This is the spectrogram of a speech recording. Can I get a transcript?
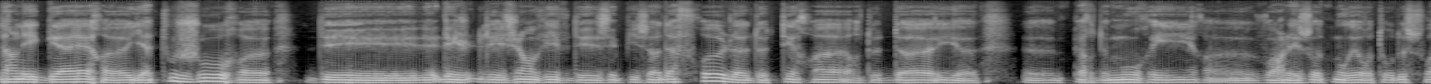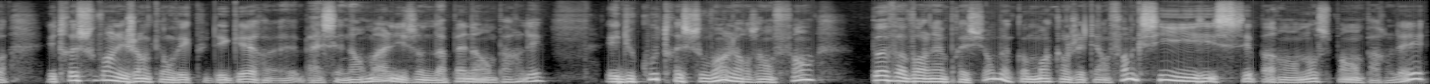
dans les guerres, euh, il y a toujours euh, des. Les, gens vivent des épisodes affreux, de terreur, de deuil, euh, peur de mourir, voir les autres mourir autour de soi. Et très souvent, les gens qui ont vécu des guerres, ben, c'est normal, ils ont de la peine à en parler. Et du coup, très souvent, leurs enfants peuvent avoir l'impression, ben, comme moi quand j'étais enfant, que si ses parents n'osent pas en parler,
